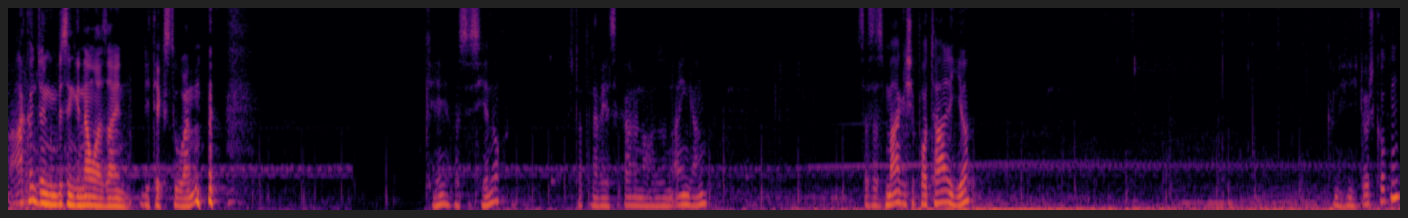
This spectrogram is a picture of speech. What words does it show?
Ah, könnte ein bisschen genauer sein, die Texturen. okay, was ist hier noch? Ich dachte, da wäre jetzt gerade noch so ein Eingang. Ist das das magische Portal hier? Kann ich nicht durchgucken?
